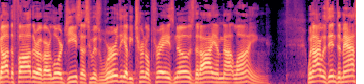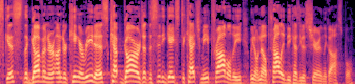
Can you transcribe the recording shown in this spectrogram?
God, the Father of our Lord Jesus, who is worthy of eternal praise, knows that I am not lying. When I was in Damascus, the governor under King Aretas kept guards at the city gates to catch me, probably, we don't know, probably because he was sharing the gospel.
